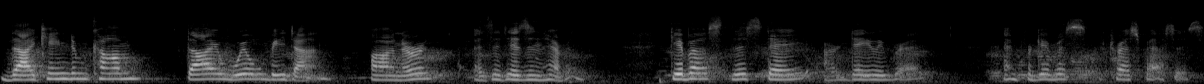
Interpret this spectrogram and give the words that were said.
Thy kingdom come, thy will be done, on earth as it is in heaven. Give us this day our daily bread, and forgive us trespasses,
